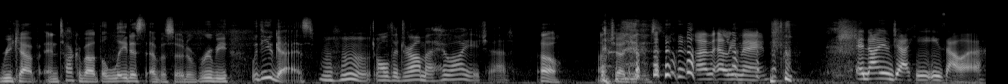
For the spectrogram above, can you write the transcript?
recap and talk about the latest episode of RWBY with you guys. All the drama. Who are you, Chad? Oh, I'm Chad James. I'm Ellie Main. And I am Jackie Izawa.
